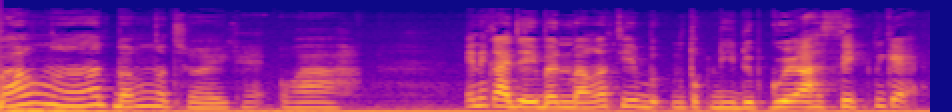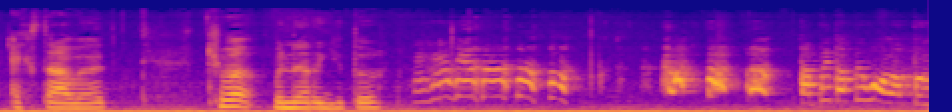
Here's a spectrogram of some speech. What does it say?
banget banget coy. Kayak wah. Ini keajaiban banget sih untuk di hidup gue asik. Nih kayak ekstra banget. Cuma bener gitu tapi tapi walaupun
